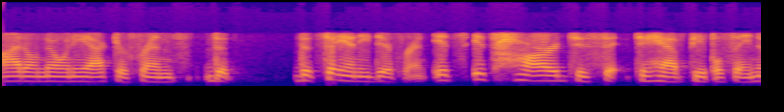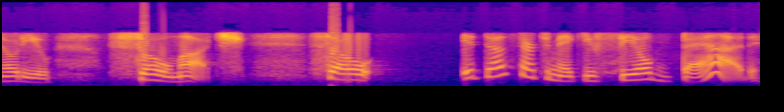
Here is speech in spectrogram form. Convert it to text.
I don't know any actor friends that that say any different. It's it's hard to say, to have people say no to you so much. So it does start to make you feel bad.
